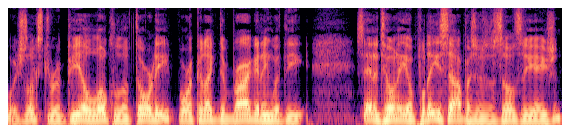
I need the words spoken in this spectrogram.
which looks to repeal local authority for collective bargaining with the San Antonio Police Officers Association.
